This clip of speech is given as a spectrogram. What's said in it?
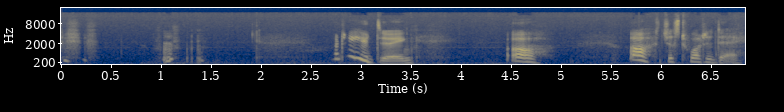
what are you doing? Oh, oh, just what a day.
